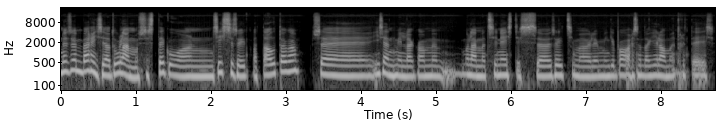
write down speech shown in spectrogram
no see on päris hea tulemus, sest tegu on sissesõitmata autoga. see isend, millega me mõlemad siin Eestis sõitsime, oli mingi paarsada kilomeetrit ees.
